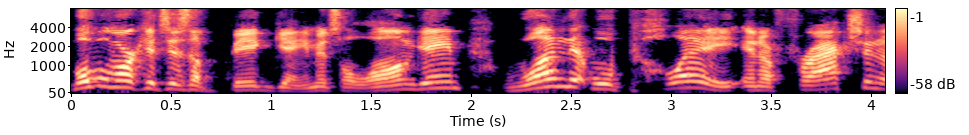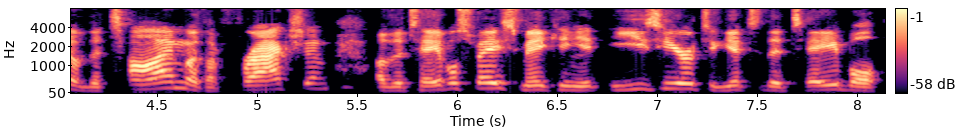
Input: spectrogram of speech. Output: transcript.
mobile markets is a big game. It's a long game, one that will play in a fraction of the time with a fraction of the table space, making it easier to get to the table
